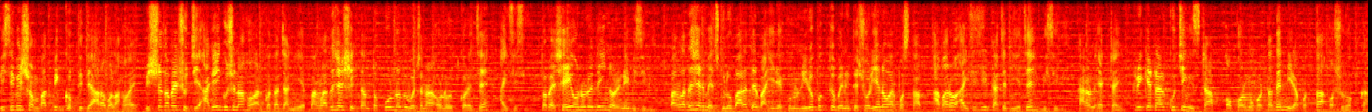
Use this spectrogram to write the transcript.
বিসিবির সংবাদ বিজ্ঞপ্তিতে আরও বলা হয়, বিশ্বকাপের সূচি আগেই ঘোষণা হওয়ার কথা জানিয়ে বাংলাদেশের সিদ্ধান্ত পূর্ণ বিবেচনার অনুরোধ করেছে আইসিসি। তবে সেই অনুরোধেই নড়েনি বিসিবি। বাংলাদেশের ম্যাচগুলো ভারতের বাহিরে কোনো নিরপেক্ষ বেনিতে সরিয়ে নেওয়ার প্রস্তাব আবারও আইসিসির কাছে দিয়েছে বিসিবি। কারণ একটাই, ক্রিকেটার, কোচিং স্টাফ ও কর্মকর্তাদের নিরাপত্তা ও সুরক্ষা।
